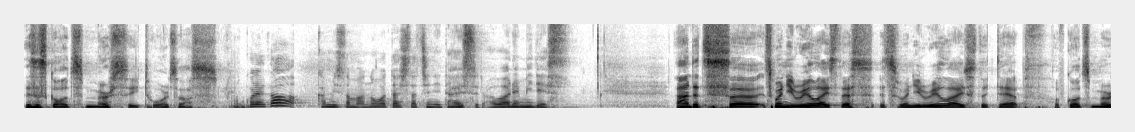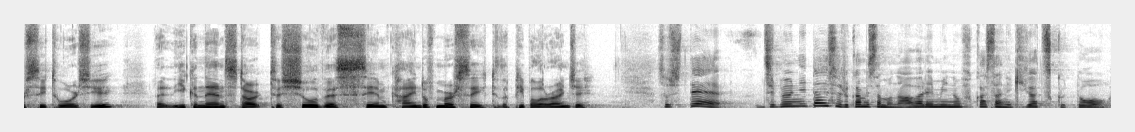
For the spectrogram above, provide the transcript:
This is God's mercy towards us. これが神様の私たちに対する憐れみです And it's, uh, it's when you realize this, it's when you realize the depth of God's mercy towards you, that you can then start to show this same kind of mercy to the people around you. そして自分に対する神様の憐れみの深さに気がつくと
